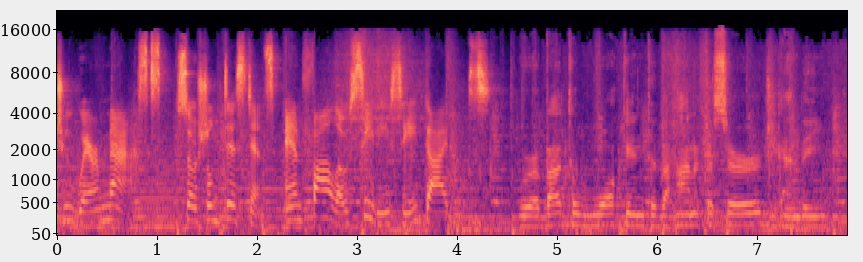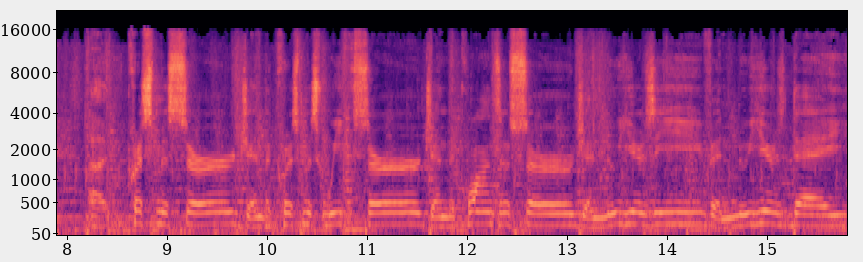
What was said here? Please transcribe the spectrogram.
to wear masks, social distance, and follow CDC guidance. We're about to walk into the Hanukkah surge and the uh, Christmas surge and the Christmas week surge and the Kwanzaa surge and New Year's Eve and New Year's Day.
